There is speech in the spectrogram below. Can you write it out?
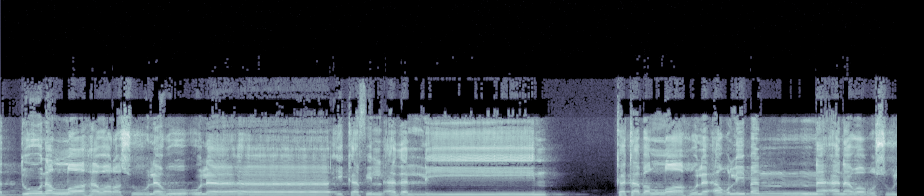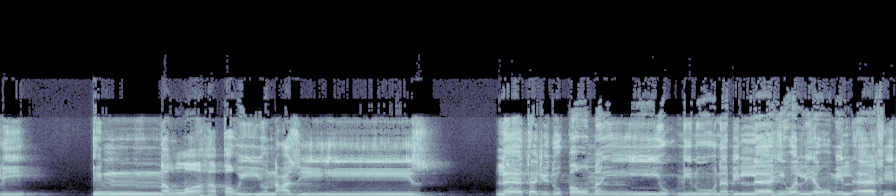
يحادون الله ورسوله اولئك في الاذلين كتب الله لاغلبن أنا ورسلي ان الله قوي عزيز لا تجد قوما يؤمنون بالله واليوم الآخر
